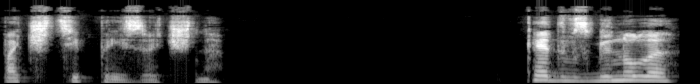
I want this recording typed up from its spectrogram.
Почти призрачно. Кэт взглянула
